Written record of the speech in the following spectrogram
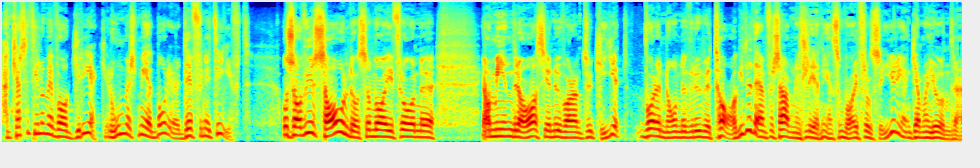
Han kanske till och med var grek, romersk medborgare, definitivt. Och så har vi ju Saul då som var ifrån eh, ja, mindre Asien, nuvarande Turkiet. Var det någon överhuvudtaget i den församlingsledningen som var ifrån Syrien kan man ju undra.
